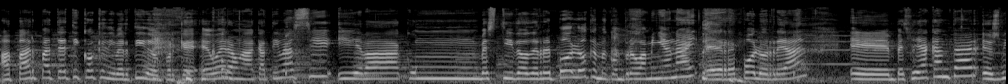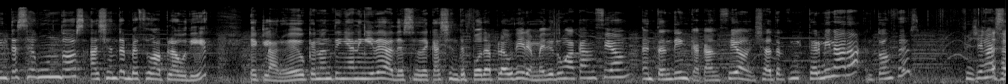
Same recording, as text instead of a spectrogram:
A par patético que divertido, porque eu era unha cativa así e iba cun vestido de repolo que me comprou a miña nai, de repolo real, e empecé a cantar e os 20 segundos a xente empezou a aplaudir. E claro, eu que non tiña nin idea deso de que a xente pode aplaudir en medio dunha canción, entendín que a canción xa ter terminara, entonces Fixen así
